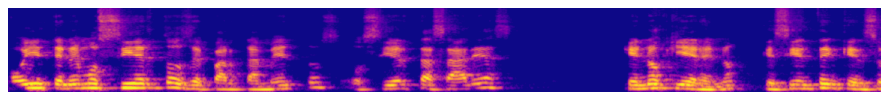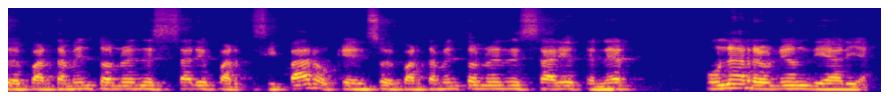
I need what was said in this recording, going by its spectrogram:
oye, tenemos ciertos departamentos o ciertas áreas que no quieren, ¿no? Que sienten que en su departamento no es necesario participar o que en su departamento no es necesario tener una reunión diaria.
